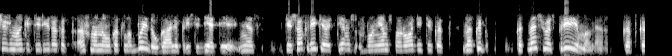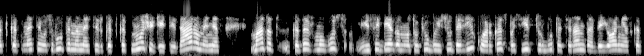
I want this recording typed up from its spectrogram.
čia žinokit ir yra, kad aš manau, kad labai daug gali prisidėti, nes tiesiog reikia tiems žmonėms parodyti, kad, na, kaip, kad mes juos priimame, kad, kad, kad mes juos rūpinamės ir kad, kad nuoširdžiai tai darome, nes matot, kada žmogus, jisai bėga nuo tokių baisių dalykų, ar kas pas jį turbūt atsiranda abejonės, kad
